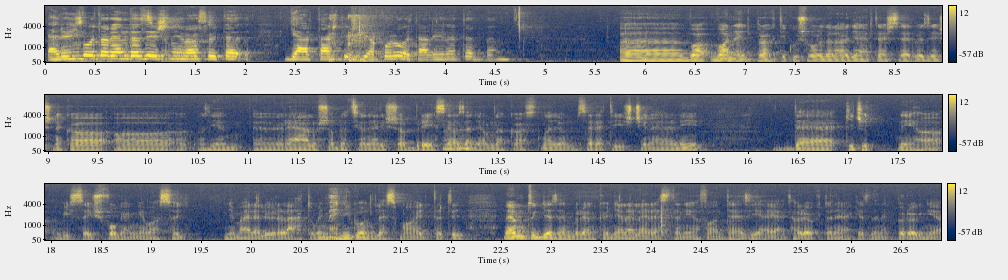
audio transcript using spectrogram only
Előny volt a rendezésnél az, hogy te gyártást is gyakoroltál életedben? Uh, van egy praktikus oldala a gyártás szervezésnek, a, a, az ilyen reálosabb, racionálisabb része uh-huh. az mhm. anyamnak, azt nagyon szereti is csinálni, de kicsit néha vissza is fog engem az, hogy ugye már előre látom, hogy mennyi gond lesz majd. Tehát, hogy nem tudja az ember olyan könnyen elereszteni a fantáziáját, ha rögtön elkezdenek pörögni a,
